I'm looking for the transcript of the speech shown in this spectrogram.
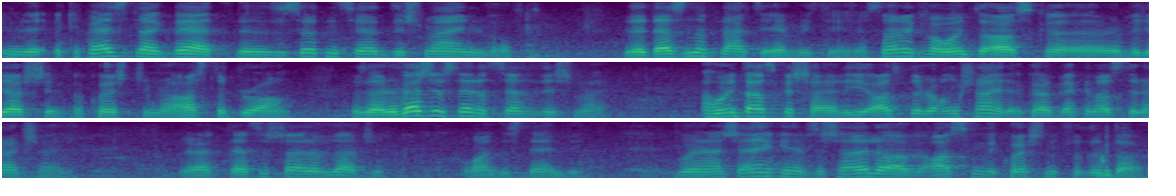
in a capacity like that, then there's a certain siyat dishma involved. That doesn't apply to everything. It's not like if I went to ask uh, Rabbi Yoshev a question and I asked it wrong. Because Rabbi Yoshev said it's siyat dishma. I went to ask a shayla, you asked the wrong shayla, go back and ask the right shayla. Right? That's a shayla of logic or understanding. But in Hashanah, it's a shayla of asking the question for the dar.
